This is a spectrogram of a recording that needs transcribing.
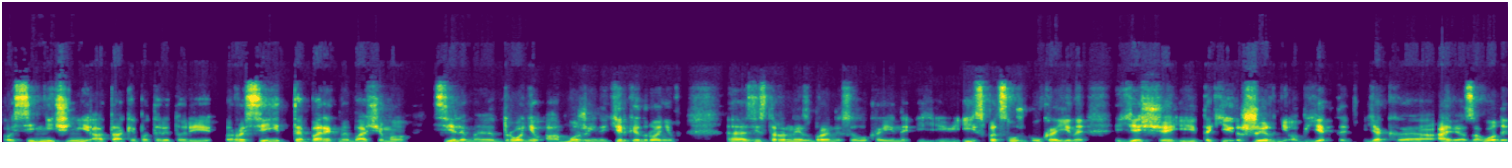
ось ці нічні атаки по території Росії. Тепер, як ми бачимо, цілями дронів, а може і не тільки дронів е, зі сторони збройних сил України і, і, і спецслужб України, є ще і такі жирні об'єкти, як е, авіазаводи,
